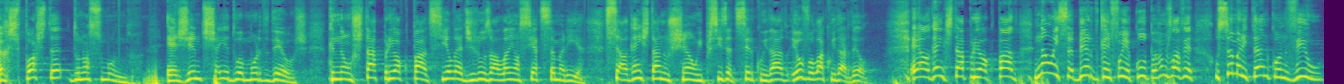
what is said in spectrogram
A resposta do nosso mundo é gente cheia do amor de Deus, que não está preocupado se ele é de Jerusalém ou se é de Samaria. Se alguém está no chão e precisa de ser cuidado, eu vou lá cuidar dele. É alguém que está preocupado não em saber de quem foi a culpa. Vamos lá ver. O samaritano, quando viu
